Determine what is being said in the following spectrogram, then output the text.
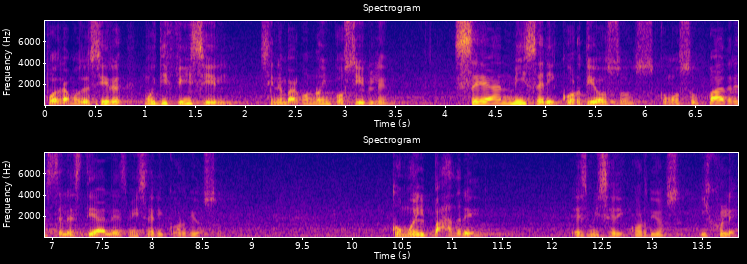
podríamos decir, muy difícil, sin embargo no imposible. Sean misericordiosos como su Padre Celestial es misericordioso, como el Padre es misericordioso. Híjole,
